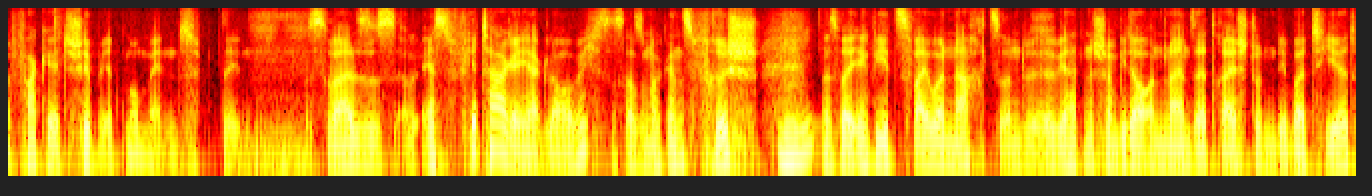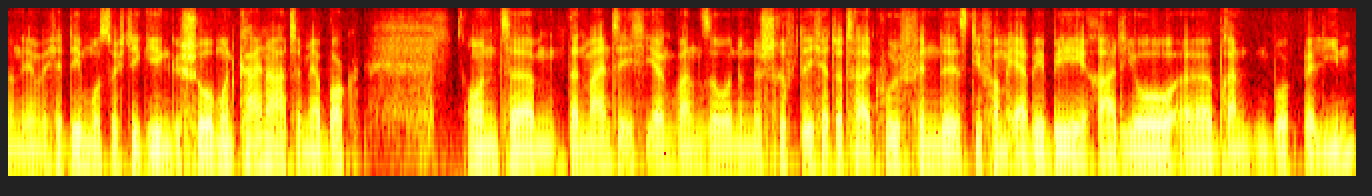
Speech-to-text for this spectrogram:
Fuck it, ship it Moment. Das war also ist erst vier Tage her, glaube ich. Es ist also noch ganz frisch. Mhm. Das war irgendwie zwei Uhr nachts und äh, wir hatten schon wieder online seit drei Stunden debattiert und irgendwelche Demos durch die Gegend geschoben und keiner hatte mehr Bock. Und ähm, dann meinte ich irgendwann so, eine Schrift, die ich ja total cool finde, ist die vom RBB, Radio äh, Brandenburg Berlin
